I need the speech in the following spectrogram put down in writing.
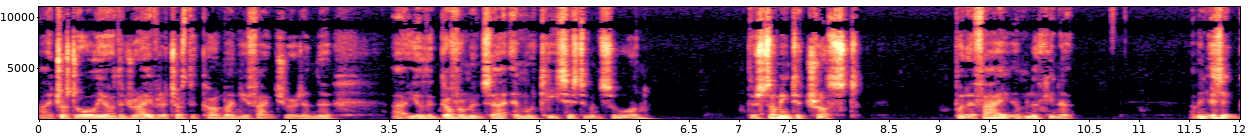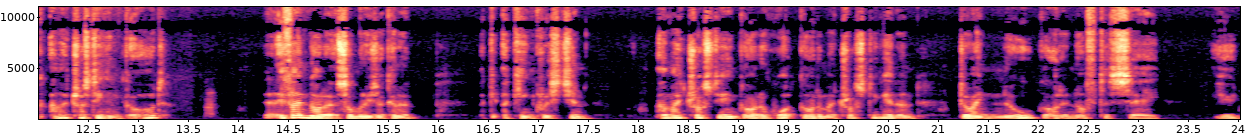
I trust all the other drivers, I trust the car manufacturers and the, uh, you know, the government's uh, MOT system and so on. There's something to trust. But if I am looking at, I mean, is it, am I trusting in God? If I'm not someone who's a kind of a keen Christian? Am I trusting in God? And what God am I trusting in? And do I know God enough to say, You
